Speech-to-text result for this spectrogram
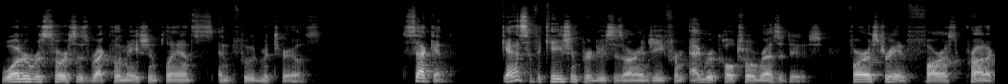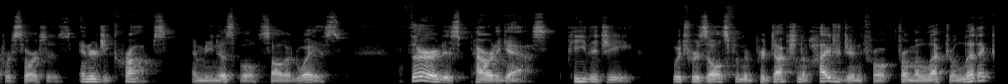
water resources reclamation plants, and food materials. Second, Gasification produces RNG from agricultural residues, forestry and forest product resources, energy crops, and municipal solid waste. Third is power to gas, P to G, which results from the production of hydrogen from electrolytic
